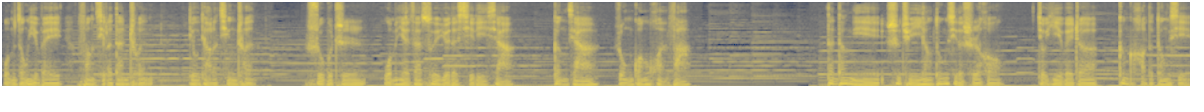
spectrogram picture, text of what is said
我们总以为放弃了单纯，丢掉了青春。殊不知，我们也在岁月的洗礼下，更加容光焕发。但当你失去一样东西的时候，就意味着更好的东西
